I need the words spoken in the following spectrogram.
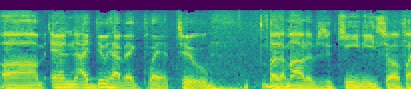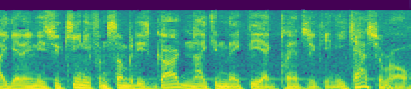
Um, and I do have eggplant too, but I'm out of zucchini. So if I get any zucchini from somebody's garden, I can make the eggplant zucchini casserole.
